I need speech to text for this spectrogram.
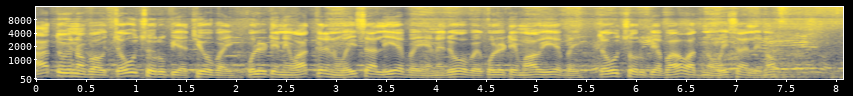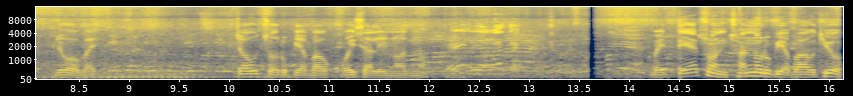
આ તો એનો ભાવ ચૌદસો રૂપિયા થયો ભાઈ. ક્વોલિટીની વાત કરીએ ને, વૈશાલી ભાઈ. અને જુઓ ભાઈ ક્વોલિટીમાં આવીએ ભાઈ. ચૌદસો રૂપિયા ભાવ આજનો વૈશાલીનો. જુઓ ભાઈ. ચૌદસો રૂપિયા ભાવ વૈશાલીનો આજનો. ભાઈ તેરસો ને છન્નું રૂપિયા ભાવ થયો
